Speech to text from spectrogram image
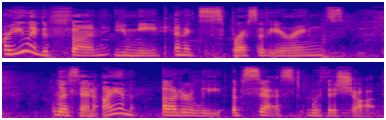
Are you into fun, unique, and expressive earrings? Listen, I am utterly obsessed with this shop.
